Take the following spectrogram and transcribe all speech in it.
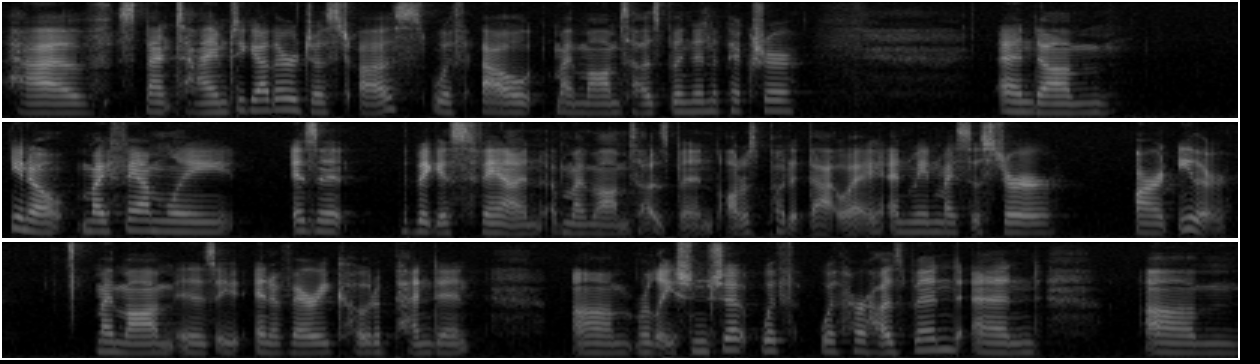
have spent time together, just us, without my mom's husband in the picture. And, um, you know, my family isn't the biggest fan of my mom's husband. I'll just put it that way. And me and my sister aren't either. My mom is a, in a very codependent um, relationship with with her husband, and um,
